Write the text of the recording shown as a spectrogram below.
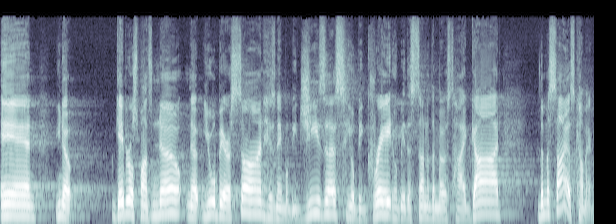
And you know, Gabriel responds, No, no, you will bear a son. His name will be Jesus. He will be great. He'll be the Son of the Most High God. The Messiah is coming,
